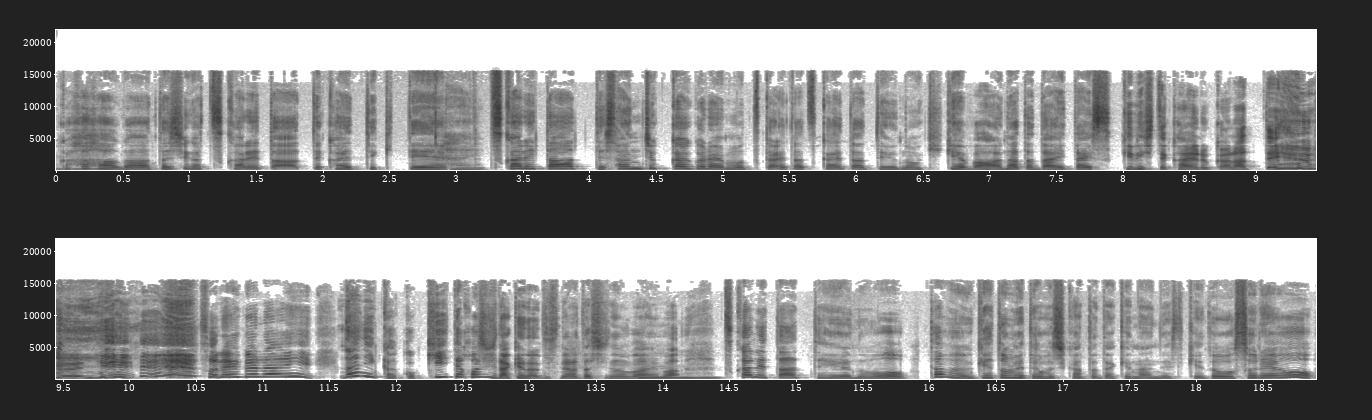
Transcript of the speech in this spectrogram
母が私が疲れたって帰ってきて、はい、疲れたって30回ぐらいもう疲れた疲れたっていうのを聞けばあなた大体すっきりして帰るからっていう風に。それぐらい何かこう聞いてほしいだけなんですね私の場合は。疲れたっていうのを多分受け止めてほしかっただけなんですけどそれを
